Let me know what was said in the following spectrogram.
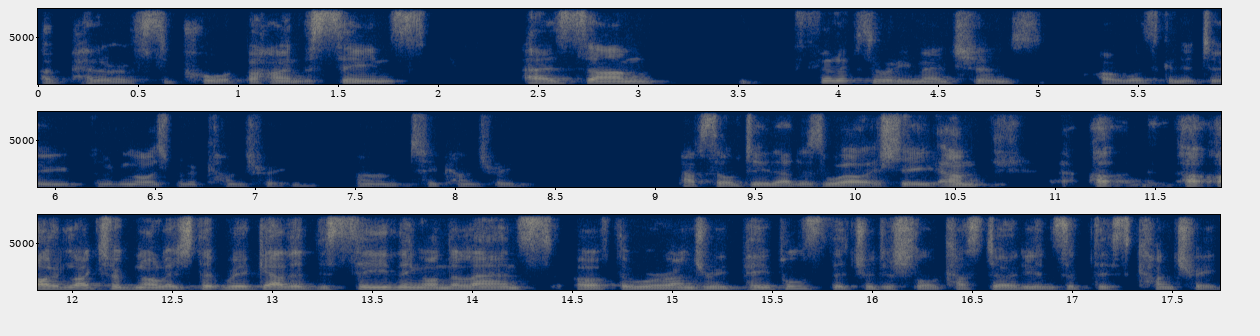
a pillar of support behind the scenes. As um, Philip's already mentioned, I was going to do an acknowledgement of country, um, to country perhaps I'll do that as well, actually. Um, I, would like to acknowledge that we're gathered this evening on the lands of the Wurundjeri peoples, the traditional custodians of this country.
